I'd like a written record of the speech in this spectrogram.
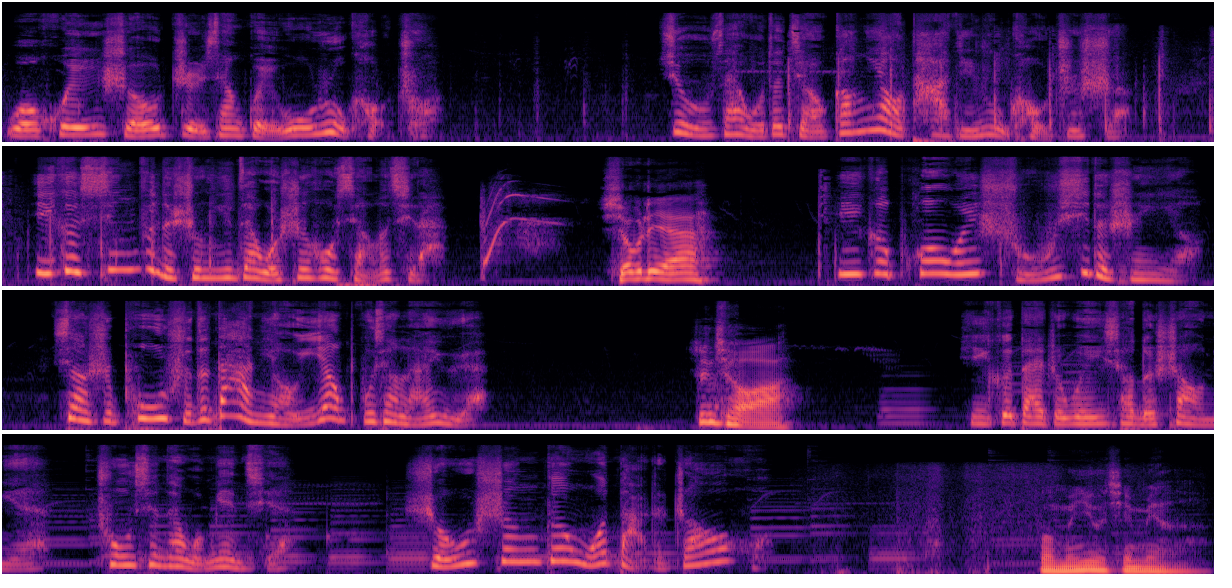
我挥手指向鬼屋入口处，就在我的脚刚要踏进入口之时，一个兴奋的声音在我身后响了起来：“小不点！”一个颇为熟悉的身影，像是扑食的大鸟一样扑向蓝雨。真巧啊！一个带着微笑的少年出现在我面前，柔声跟我打着招呼：“我们又见面了。”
